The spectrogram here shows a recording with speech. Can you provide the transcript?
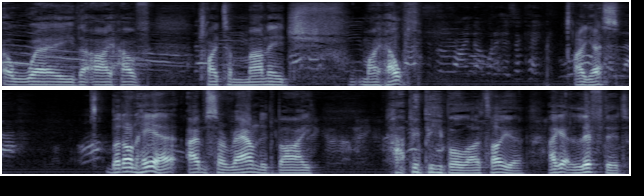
a way that I have tried to manage my health, I guess. But on here, I'm surrounded by happy people, I'll tell you. I get lifted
